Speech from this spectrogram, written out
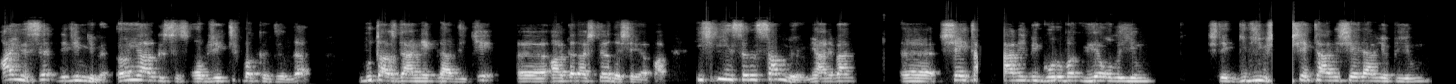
aynısı dediğim gibi ön yargısız, objektif bakıldığında bu tarz derneklerdeki e, arkadaşlara da şey yapar. Hiçbir insanı sanmıyorum. Yani ben e, şeytani bir gruba üye olayım, işte gideyim şeytani şeyler yapayım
